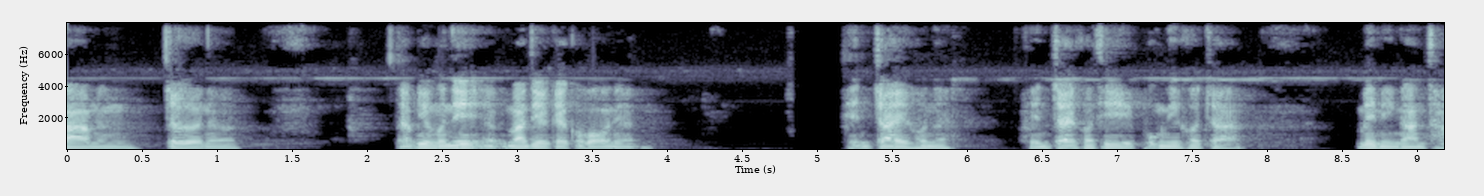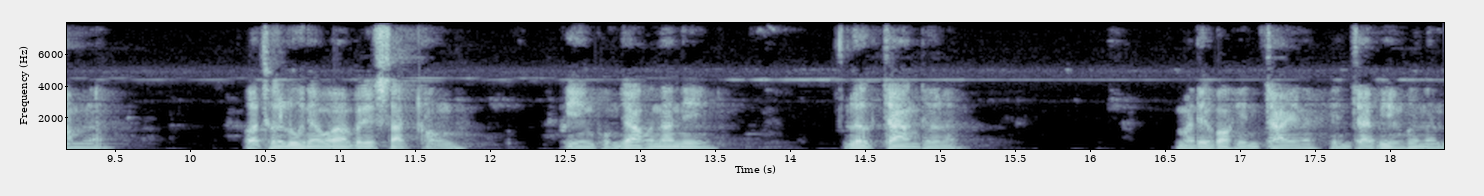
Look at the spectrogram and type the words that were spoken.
ตามนึงเจอนะแต่พี่คนนี้มาเดียแกก็บอกเนี่ย เห็นใจเขานะเห็นใจเขาที่พวกนี้เขาจะไม่มีงานทำแล้วเพราะเธอรู้เนี่ยว่าบริษัทของผู้หญิงผมยาวคนนั้นนี่ เลิกจ้างเธอแล้วมาเดี๋ยวบอกเห็นใจนะเห็นใจผู้หญิงคนนั้น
